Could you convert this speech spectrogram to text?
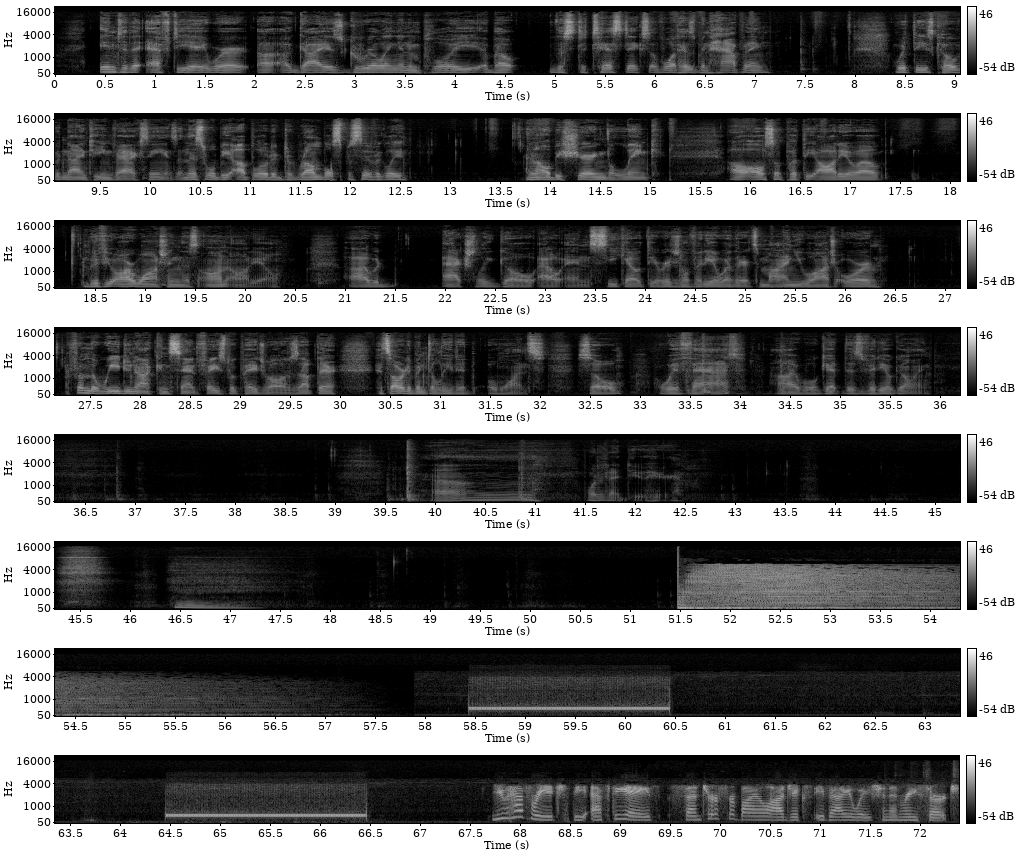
into the FDA where uh, a guy is grilling an employee about the statistics of what has been happening with these COVID 19 vaccines. And this will be uploaded to Rumble specifically. And I'll be sharing the link. I'll also put the audio out. But if you are watching this on audio, I would actually go out and seek out the original video, whether it's mine you watch or from the We Do Not Consent Facebook page while it was up there. It's already been deleted once. So, with that, I will get this video going. Uh, what did I do here? Hmm. You have reached the FDA's Center for Biologics Evaluation and Research.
